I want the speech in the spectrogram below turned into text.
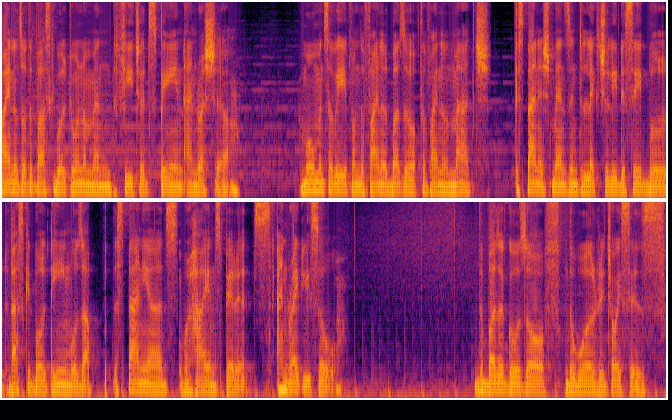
Finals of the basketball tournament featured Spain and Russia. Moments away from the final buzzer of the final match, the Spanish men's intellectually disabled basketball team was up. The Spaniards were high in spirits, and rightly so. The buzzer goes off, the world rejoices.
